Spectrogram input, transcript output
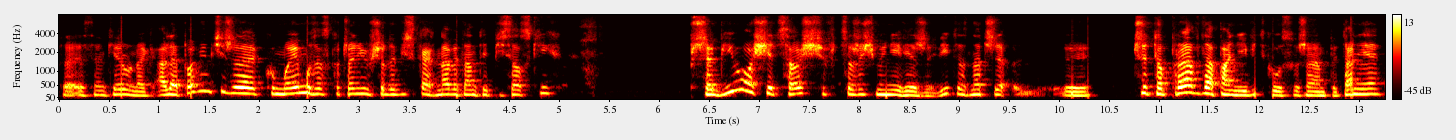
To jest ten kierunek. Ale powiem ci, że ku mojemu zaskoczeniu w środowiskach nawet antypisowskich przebiło się coś, w co żeśmy nie wierzyli. To znaczy, y, czy to prawda, panie Witku, usłyszałem pytanie,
